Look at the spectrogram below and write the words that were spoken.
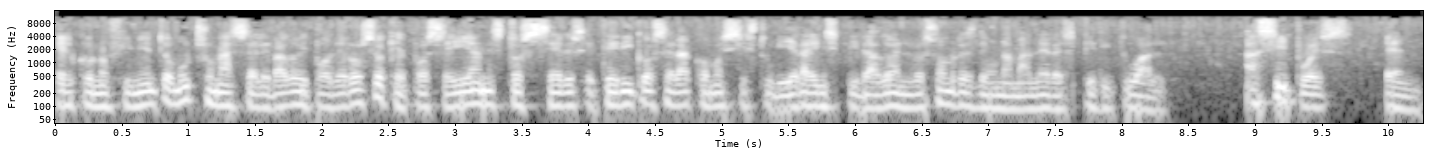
El conocimiento mucho más elevado y poderoso que poseían estos seres etéricos era como si estuviera inspirado en los hombres de una manera espiritual. Así pues, en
